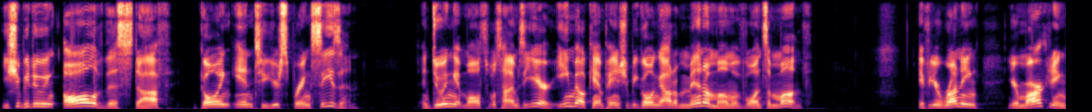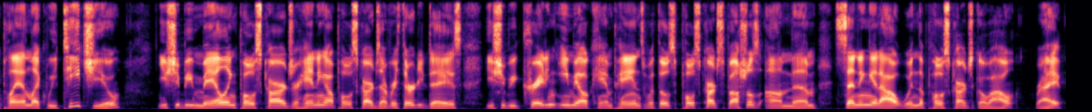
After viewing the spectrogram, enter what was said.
You should be doing all of this stuff going into your spring season and doing it multiple times a year. Email campaigns should be going out a minimum of once a month. If you're running your marketing plan like we teach you, You should be mailing postcards or handing out postcards every 30 days. You should be creating email campaigns with those postcard specials on them, sending it out when the postcards go out, right?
